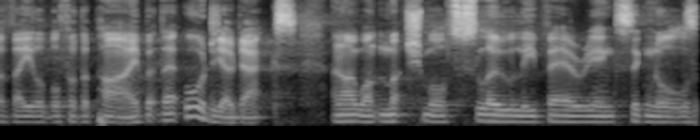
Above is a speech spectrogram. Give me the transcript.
available for the Pi, but they're audio DACs, and I want much more slowly varying signals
